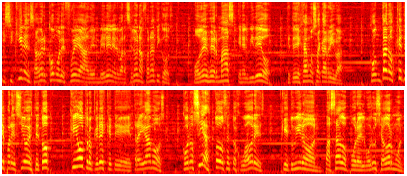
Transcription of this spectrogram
Y si quieren saber cómo le fue a Dembélé en el Barcelona, fanáticos, podés ver más en el video que te dejamos acá arriba. Contanos qué te pareció este top, qué otro querés que te traigamos. ¿Conocías todos estos jugadores que tuvieron pasado por el Borussia Dortmund?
